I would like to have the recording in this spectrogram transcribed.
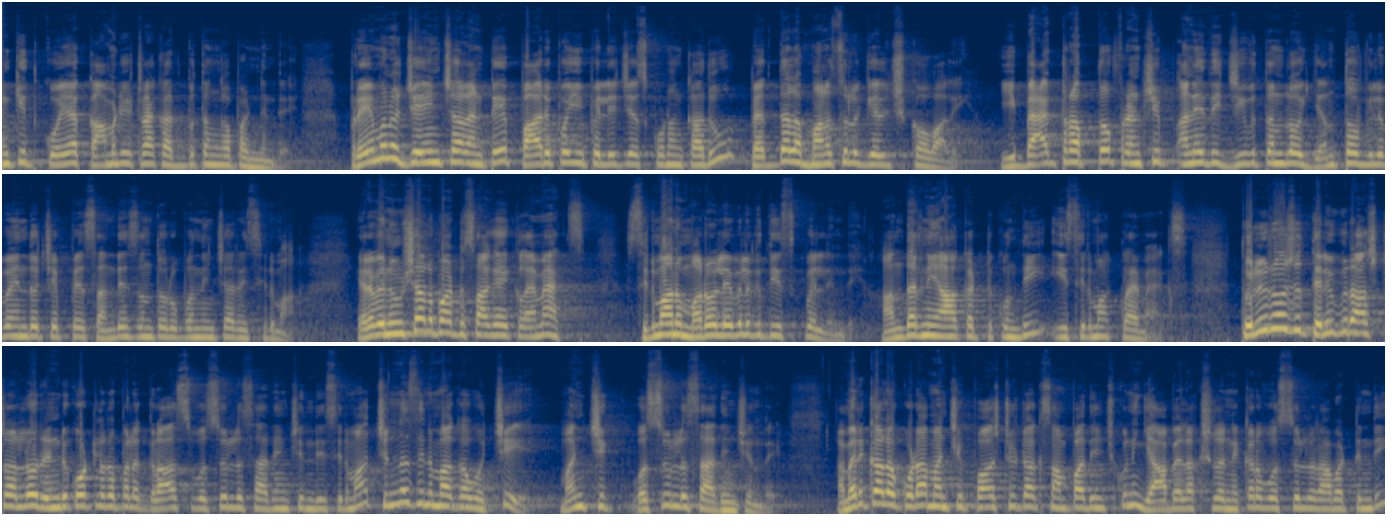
అంకిత్ కోయ కామెడీ ట్రాక్ అద్భుతంగా పండింది. ప్రేమను జయించాలంటే పారిపోయి పెళ్ళి చేసుకోవడం కాదు పెద్దల మనసులు గెలుచుకోవాలి. ఈ బ్యాక్ డ్రాప్తో ఫ్రెండ్షిప్ అనేది జీవితంలో ఎంతో విలువైందో చెప్పే సందేశంతో రూపొందించారు ఈ సినిమా. ఇరవై నిమిషాల పాటు సాగే క్లైమాక్స్ సినిమాను మరో లెవెల్కి తీసుకువెళ్ళింది. అందరినీ ఆకట్టుకుంది ఈ సినిమా క్లైమాక్స్ తొలి రోజు తెలుగు రాష్ట్రాల్లో రెండు కోట్ల రూపాయల గ్రాస్ వసూళ్ళు సాధించింది ఈ సినిమా. చిన్న సినిమాగా వచ్చి మంచి వసూళ్ళు సాధించింది. అమెరికాలో కూడా మంచి పాజిటివ్ టాక్ సంపాదించుకుని యాభై లక్షల నికర వసూళ్ళు రాబట్టింది.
